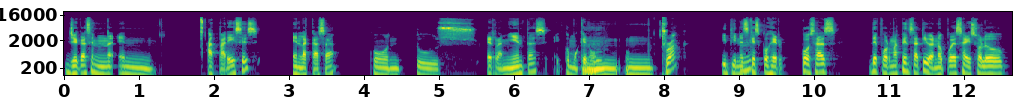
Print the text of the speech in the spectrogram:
llegas en, en apareces en la casa con tus herramientas, eh, como que en un, un truck, y tienes que escoger cosas de forma pensativa. No puedes ahí solo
